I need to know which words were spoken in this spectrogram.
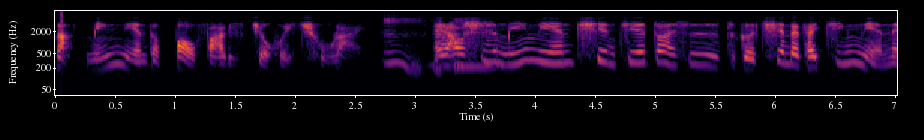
那明年的爆发力就会出来。嗯，哎，老师，明年现阶段是这个，现在才今年呢。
